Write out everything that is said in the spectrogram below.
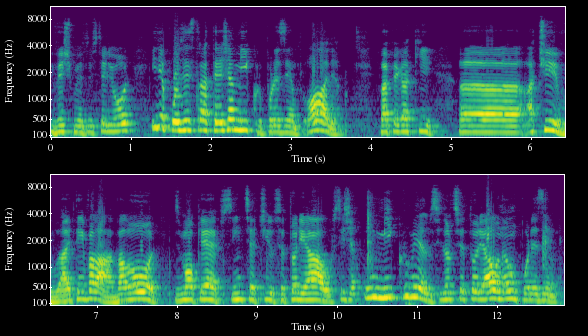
investimento no exterior, e depois a estratégia micro, por exemplo. Olha, vai pegar aqui uh, ativo, aí tem vai lá, valor, small caps, índice ativo, setorial, ou seja, um micro mesmo, se é setorial ou não, por exemplo.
